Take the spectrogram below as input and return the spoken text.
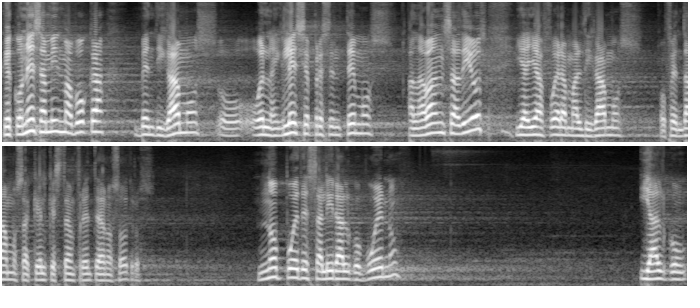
Que con esa misma boca bendigamos o, en la iglesia presentemos alabanza a Dios y allá afuera maldigamos, ofendamos a aquel que está enfrente de nosotros. No puede salir algo bueno y algo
